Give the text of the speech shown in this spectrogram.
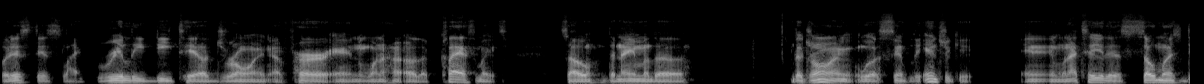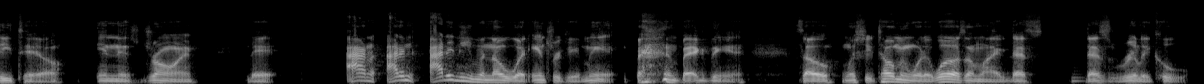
but it's this like really detailed drawing of her and one of her other classmates. So the name of the the drawing was simply intricate. And when I tell you there's so much detail in this drawing, that I I didn't I didn't even know what intricate meant back then. So when she told me what it was, I'm like, that's that's really cool.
